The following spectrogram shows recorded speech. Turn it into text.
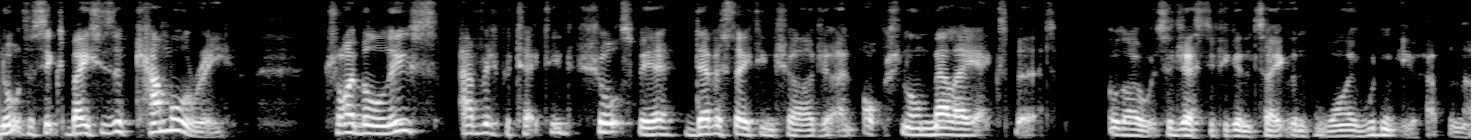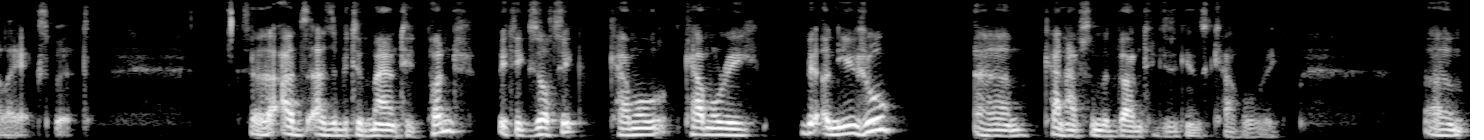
0 to 6 bases of camelry, tribal loose, average protected, short spear, devastating charger, and optional melee expert. Although I would suggest if you're going to take them, why wouldn't you have the melee expert? So that adds, adds a bit of mounted punch, bit exotic, camel camelry, bit unusual, um, can have some advantages against cavalry. Um,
